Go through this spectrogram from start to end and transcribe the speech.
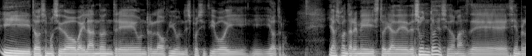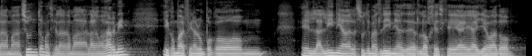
y todos hemos ido bailando entre un reloj y un dispositivo y, otro. Ya os contaré mi historia de, de Sunto, yo he sido más de siempre la gama Sunto, más que la gama, la gama Garmin, y como al final un poco mm, en la línea, las últimas líneas de relojes que ha, llevado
